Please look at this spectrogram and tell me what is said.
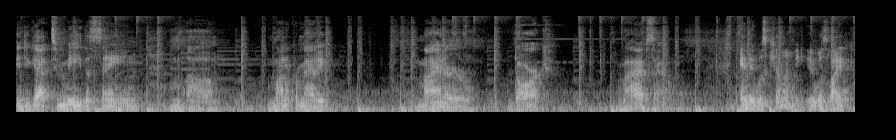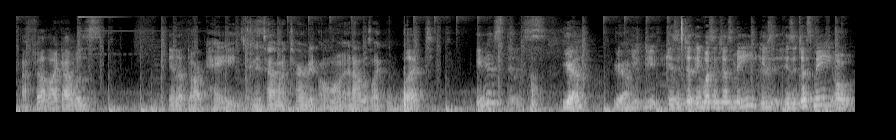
and you got to me the same um, monochromatic minor dark vibe sound and it was killing me it was like i felt like i was in a dark haze anytime i turned it on and i was like what is this Yeah. Yeah. you, you, is it just, it wasn't just me? Is it, is it just me or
